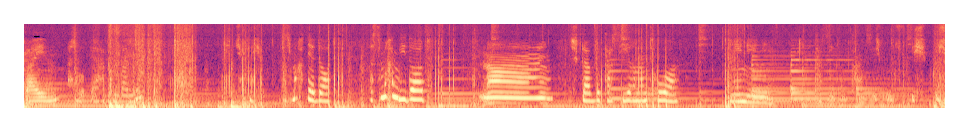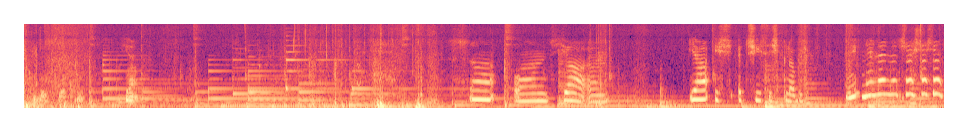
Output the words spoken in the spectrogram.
bei, also er hat den Ball nicht. Ich weiß nicht, was macht er dort? Was machen die dort? Nein, ich glaube, wir kassieren ein Tor. Nee, nee, nee. Kannst. Ich, ich, spiele sehr gut. Ja. So, und ja, ähm, ja, ich, jetzt schieße ich, glaube ich. Nee, nee, nee, nee, schnell, schnell, schnell.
